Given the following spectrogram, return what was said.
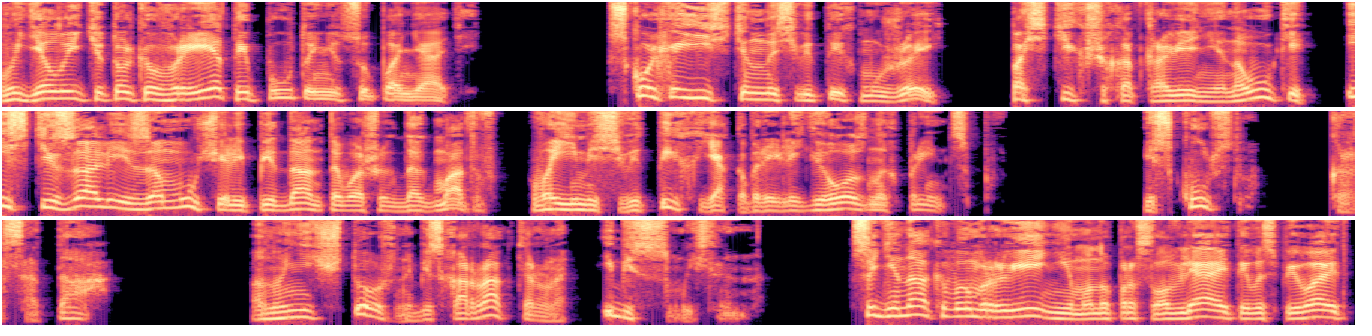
вы делаете только вред и путаницу понятий. Сколько истинно святых мужей, постигших откровение науки, истязали и замучили педанты ваших догматов во имя святых, якобы религиозных принципов. Искусство, красота, оно ничтожно, бесхарактерно и бессмысленно. С одинаковым рвением оно прославляет и воспевает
